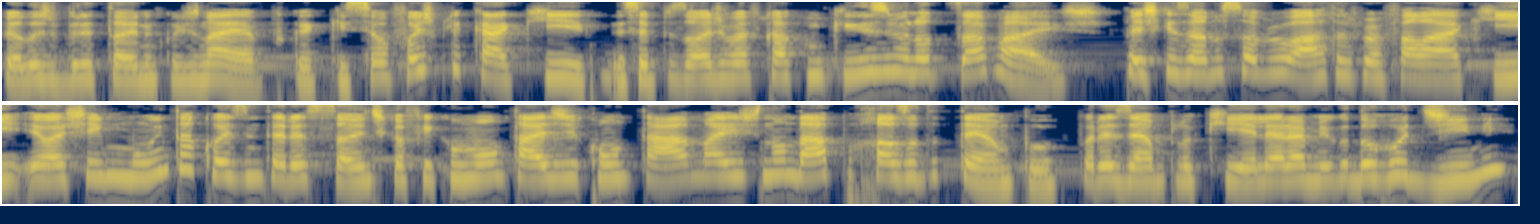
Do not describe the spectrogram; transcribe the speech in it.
pelos britânicos na época, que se eu for explicar aqui, esse episódio vai ficar com 15 minutos a mais. Pesquisando sobre o Arthur para falar aqui, eu achei muita coisa interessante que eu fico com vontade de contar, mas não dá por causa do tempo. Por exemplo, que ele era amigo do Houdini,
